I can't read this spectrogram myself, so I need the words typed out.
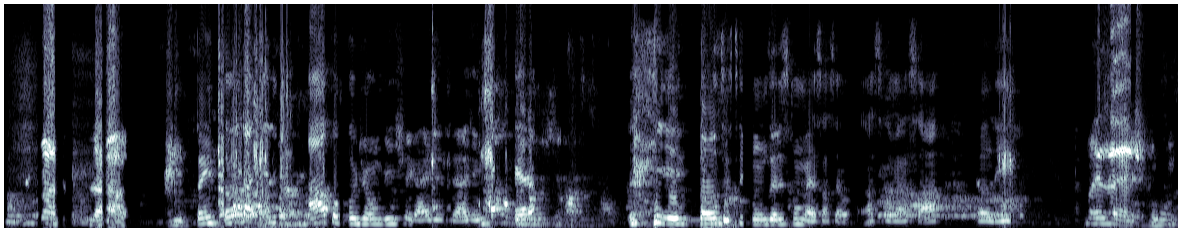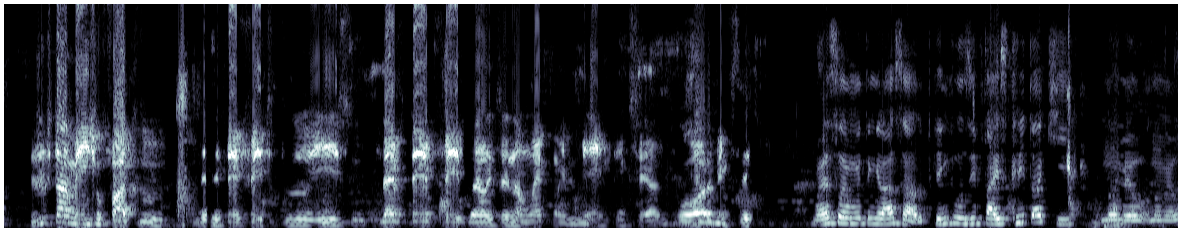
Não, Tem todo aquele papo pro John B chegar e dizer a gente espera. E em 12 segundos eles começam a se, a se começar ali. Mas é, tipo, justamente o fato do- dele ter feito tudo isso, deve ter feito ela dizer, não, é com ele mesmo, tem que ser agora, tem que ser. Mas foi muito engraçado, porque inclusive tá escrito aqui no meu, no meu,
